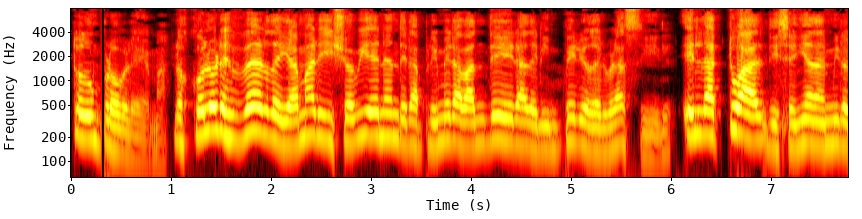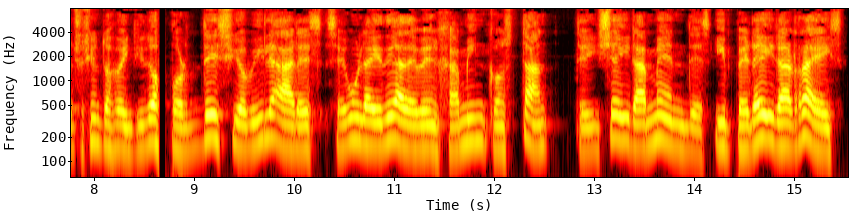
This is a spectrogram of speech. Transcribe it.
todo un problema. Los colores verde y amarillo vienen de la primera bandera del Imperio del Brasil. En la actual, diseñada en 1822 por Decio Vilares, según la idea de Benjamín Constant, Teixeira Méndez y Pereira Reis,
